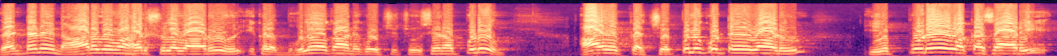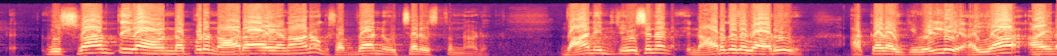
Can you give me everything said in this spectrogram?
వెంటనే నారద మహర్షుల వారు ఇక్కడ భూలోకానికి వచ్చి చూసినప్పుడు ఆ యొక్క చెప్పులు కుట్టేవాడు ఎప్పుడో ఒకసారి విశ్రాంతిగా ఉన్నప్పుడు నారాయణ అని ఒక శబ్దాన్ని ఉచ్చరిస్తున్నాడు. దానిని చూసిన నారదుల వారు అక్కడికి వెళ్ళి అయ్యా ఆయన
